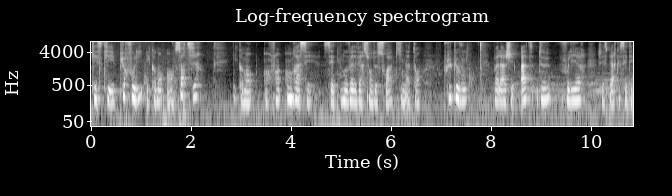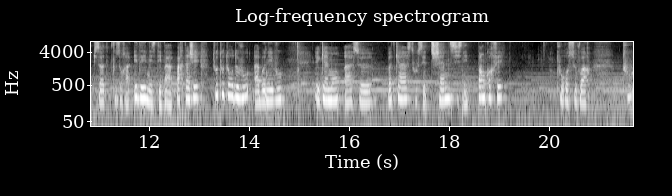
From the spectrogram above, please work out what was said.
Qu'est-ce qui est pure folie et comment en sortir et comment enfin embrasser cette nouvelle version de soi qui n'attend plus que vous. Voilà, j'ai hâte de vous lire. J'espère que cet épisode vous aura aidé. N'hésitez pas à partager tout autour de vous. Abonnez-vous également à ce podcast ou cette chaîne si ce n'est pas encore fait pour recevoir tous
